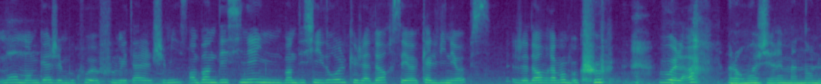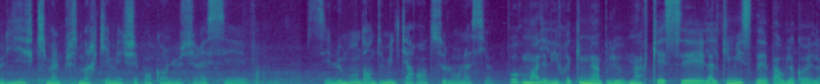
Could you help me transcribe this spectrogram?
Moi en manga j'aime beaucoup Full Metal Alchemist. En bande dessinée, une bande dessinée drôle que j'adore c'est Calvin et Hobbes. J'adore vraiment beaucoup. voilà. Alors moi je maintenant le livre qui m'a le plus marqué mais que j'ai pas encore lu, je dirais c'est c'est Le Monde en 2040 selon la CIA. Pour moi, le livre qui m'a le plus marqué, c'est L'Alchimiste de Paulo Coelho.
